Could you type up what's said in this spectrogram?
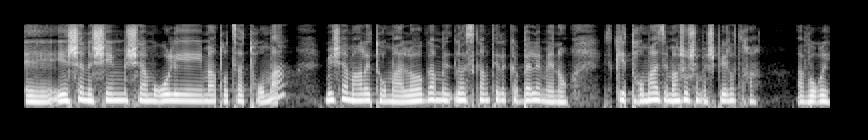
Uh, יש אנשים שאמרו לי, מה את רוצה תרומה? מי שאמר לי תרומה, לא, גם, לא הסכמתי לקבל ממנו, כי תרומה זה משהו שמשפיל אותך, עבורי.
